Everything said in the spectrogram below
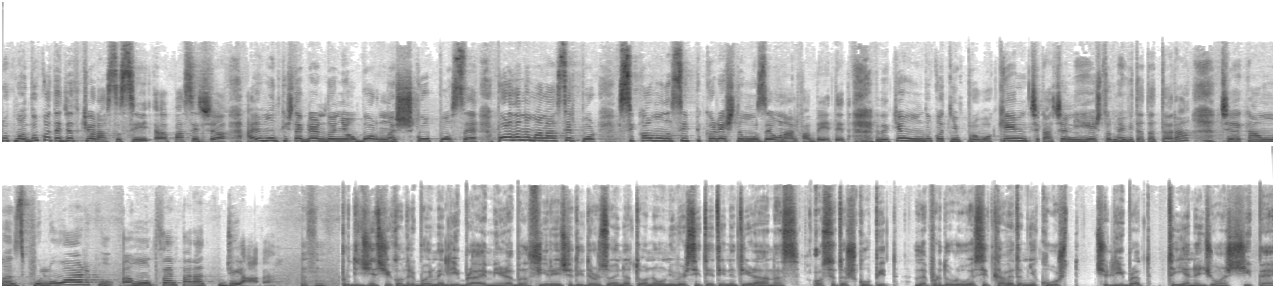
nuk më duket e gjithë kjo rastësi, pasi që ai mund të kishte blerë ndonjë oborr në Shkup ose, por edhe në Manastir, por Si ka mundësi pikërisht në Muzeun e Alfabetit? Dhe kjo më duket një provokim që ka qenë i heshtur me vite të tëra, që e kam zbuluar, mund të them para dy javë. Për të gjithë që kontribuojnë me libra, Emira bën thirrje që t'i dorëzojnë ato në Universitetin e Tiranës, ose të Shkupit, dhe për dhuruesit ka vetëm një kusht, që librat të jenë në gjuhën shqipe.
